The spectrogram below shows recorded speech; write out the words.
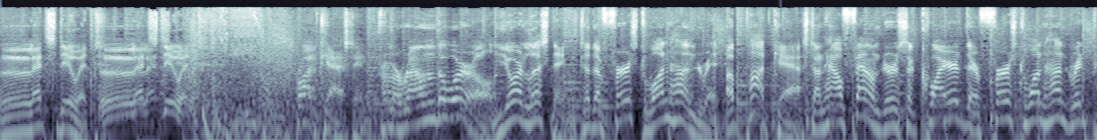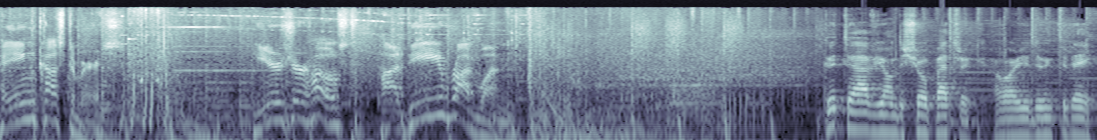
Let's do it. Let's do it. Broadcasting from around the world, you're listening to the First 100, a podcast on how founders acquired their first 100 paying customers. Here's your host, Hadi Radwan. Good to have you on the show, Patrick. How are you doing today?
